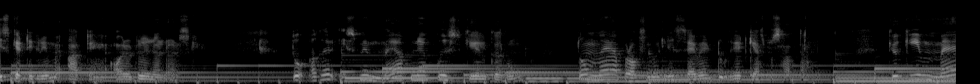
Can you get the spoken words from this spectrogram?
इस कैटेगरी में आते हैं ऑडिटरी लर्नर्स के। तो अगर इसमें मैं अपने आप को स्केल करूँ तो मैं अप्रॉक्सीमेटली सेवन टू एट के आसपास आता हूँ। क्योंकि मैं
